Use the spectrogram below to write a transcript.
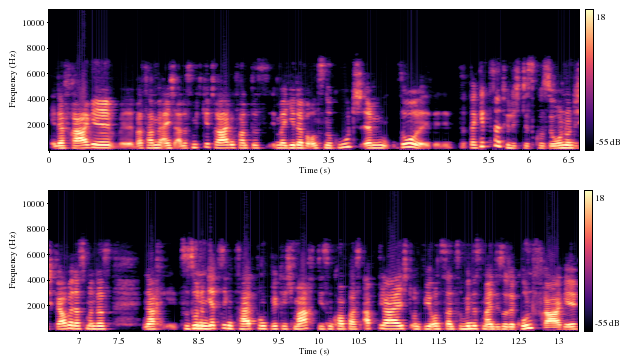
in der Frage, äh, was haben wir eigentlich alles mitgetragen, fand das immer jeder bei uns nur gut. Ähm, so, da gibt's natürlich Diskussionen und ich glaube, dass man das nach zu so einem jetzigen Zeitpunkt wirklich macht, diesen Kompass abgleicht und wir uns dann zumindest mal in dieser Grundfrage,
